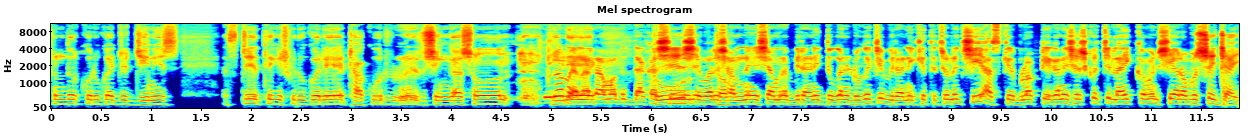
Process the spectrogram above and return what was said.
সুন্দর কারুকার্য জিনিস। স্টে থেকে শুরু করে ঠাকুরের সিংহাসন মেলাটা আমাদের দেখা শেষ। এবারে সামনে এসে আমরা বিরিয়ানির দোকানে ঢুকেছি বিরিয়ানি খেতে চলেছি। আজকের ব্লগটি এখানে শেষ করছি। লাইক কমেন্ট শেয়ার অবশ্যই চাই।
